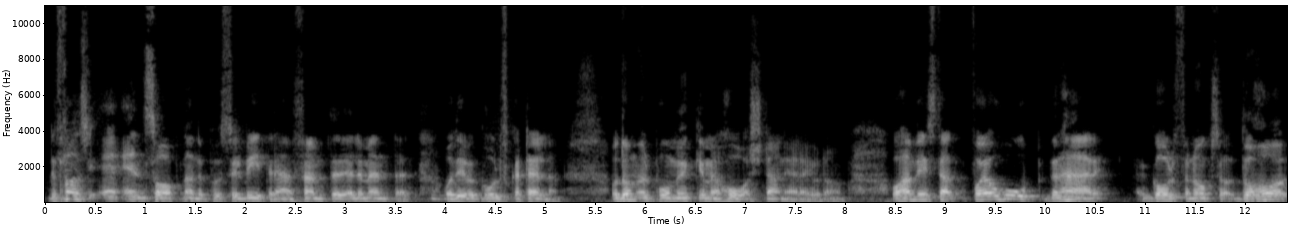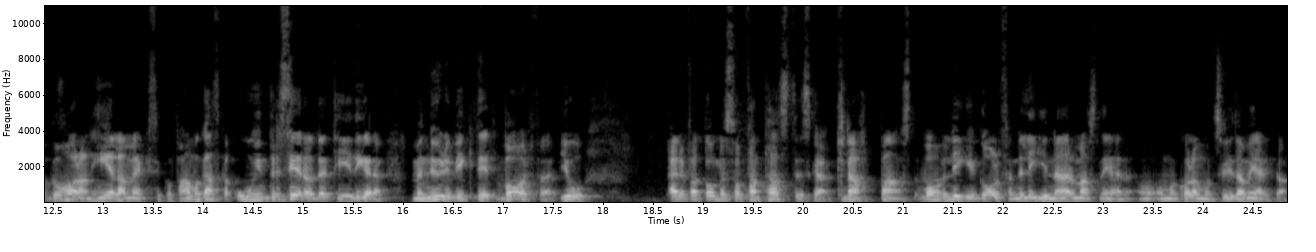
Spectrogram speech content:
Det fanns ju en, en saknande pusselbit i det här femte elementet och det var Golfkartellen. Och de höll på mycket med hårs där nere gjorde de. Och han visste att får jag ihop den här golfen också, då har, då har han hela Mexiko. För han var ganska ointresserad av det tidigare. Men nu är det viktigt. Varför? Jo, är det för att de är så fantastiska? Knappast. Var ligger golfen? Det ligger närmast ner om man kollar mot Sydamerika.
